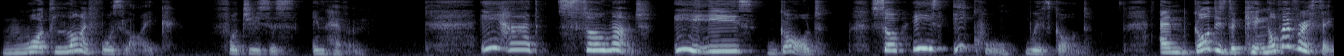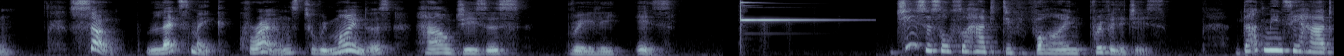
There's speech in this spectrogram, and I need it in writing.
what life was like for Jesus in heaven. He had so much. He is God. So he is equal with God. And God is the king of everything. So let's make crowns to remind us how Jesus really is. Jesus also had divine privileges. That means he had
